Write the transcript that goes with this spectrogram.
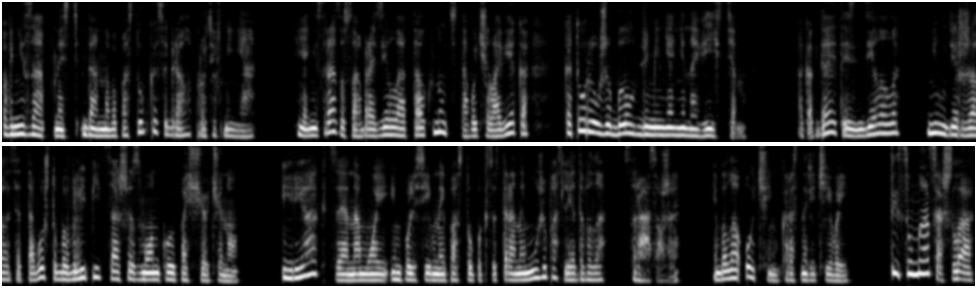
Внезапность данного поступка сыграла против меня. Я не сразу сообразила оттолкнуть того человека, который уже был для меня ненавистен. А когда это сделала, не удержалась от того, чтобы влепить Саше звонкую пощечину. И реакция на мой импульсивный поступок со стороны мужа последовала сразу же и была очень красноречивой. «Ты с ума сошла!»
